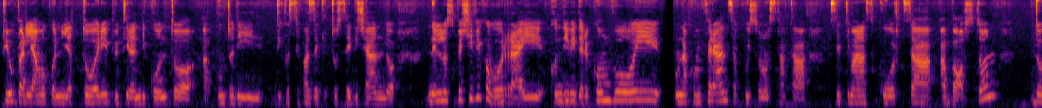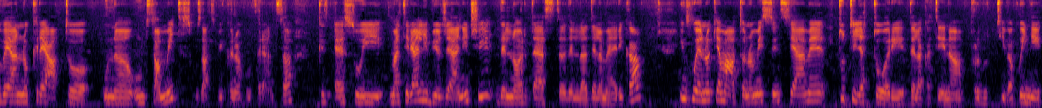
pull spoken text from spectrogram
più parliamo con gli attori, più ti rendi conto appunto di, di, queste cose che tu stai dicendo. Nello specifico vorrei condividere con voi una conferenza a cui sono stata settimana scorsa a Boston, dove hanno creato un, un summit, scusate, che è una conferenza, che è sui materiali biogenici del nord-est del, dell'America, in cui hanno chiamato, hanno messo insieme tutti gli attori della catena produttiva, quindi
